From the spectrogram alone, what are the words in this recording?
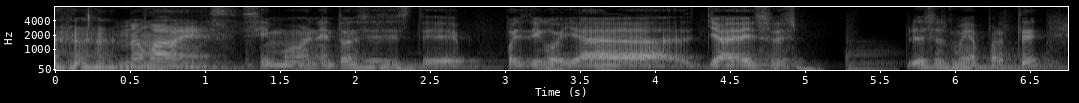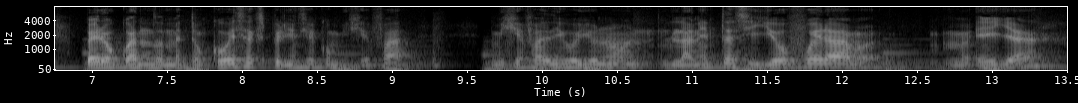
No mames. Simón, entonces, este, pues digo, ya, ya eso es, eso es muy aparte. Pero cuando me tocó esa experiencia con mi jefa, mi jefa, digo, yo no, la neta, si yo fuera ella,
